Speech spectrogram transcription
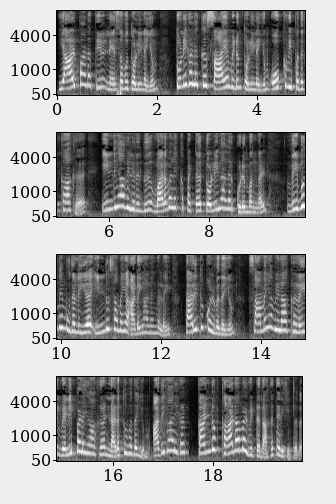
யாழ்ப்பாணத்தில் நெசவு தொழிலையும் துணிகளுக்கு சாயமிடும் தொழிலையும் ஊக்குவிப்பதற்காக இந்தியாவிலிருந்து வரவழைக்கப்பட்ட தொழிலாளர் குடும்பங்கள் விபூதி முதலிய இந்து சமய அடையாளங்களை தரித்துக் கொள்வதையும் சமய விழாக்களை வெளிப்படையாக நடத்துவதையும் அதிகாரிகள் கண்டும் காணாமல் விட்டதாக தெரிகின்றது.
